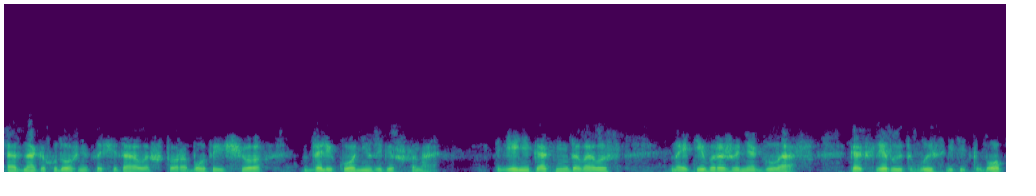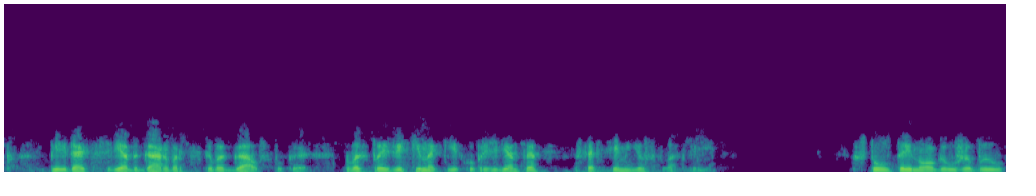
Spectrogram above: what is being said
Однако художница считала, что работа еще далеко не завершена. Ей никак не удавалось найти выражение глаз, как следует высветить лоб, передать цвет гарвардского галстука, воспроизвести накидку президента со всеми ее складками. Стул тренога уже был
